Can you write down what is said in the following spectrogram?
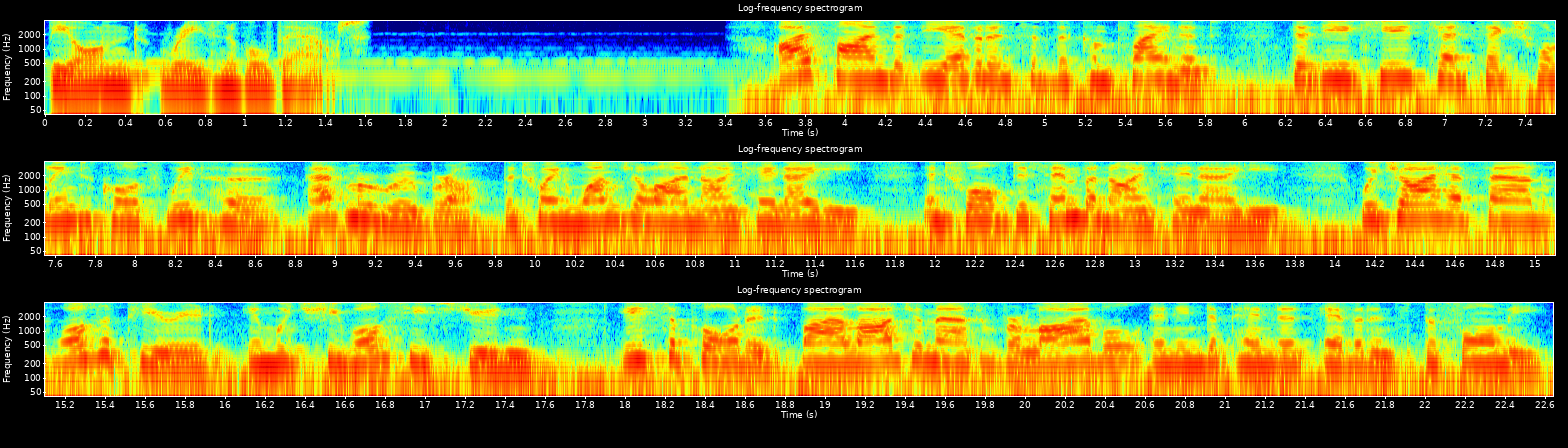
beyond reasonable doubt. I find that the evidence of the complainant that the accused had sexual intercourse with her at Maroubra between 1 July 1980 and 12 December 1980, which I have found was a period in which she was his student, is supported by a large amount of reliable and independent evidence before me.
